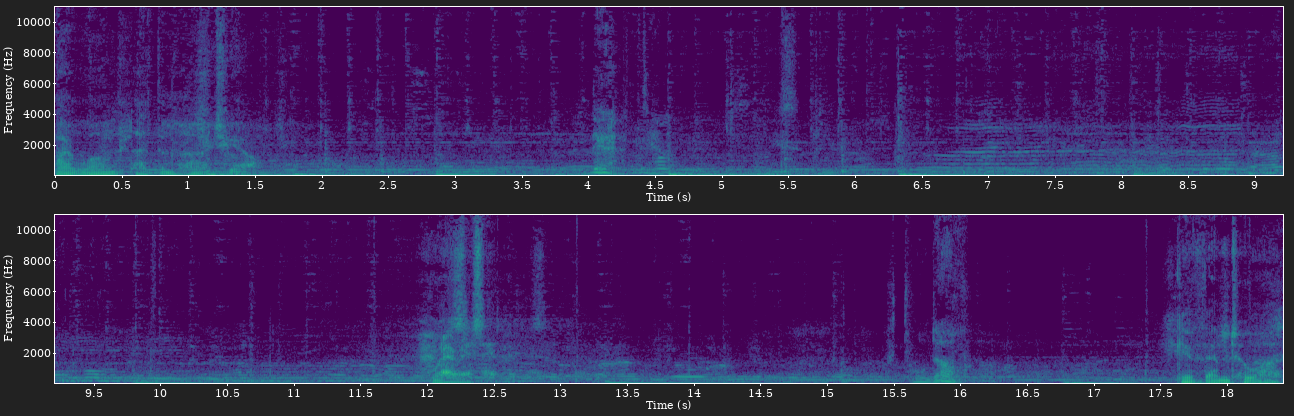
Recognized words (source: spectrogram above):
I won't let them hurt you. Give them to us.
